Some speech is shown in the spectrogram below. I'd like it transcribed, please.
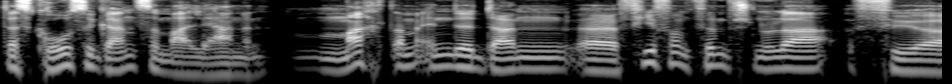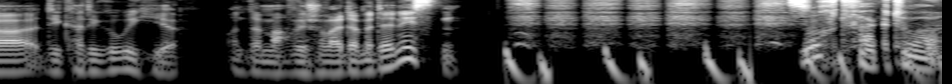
das große Ganze mal lernen. Macht am Ende dann äh, vier von fünf Schnuller für die Kategorie hier. Und dann machen wir schon weiter mit der nächsten. Suchtfaktor.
